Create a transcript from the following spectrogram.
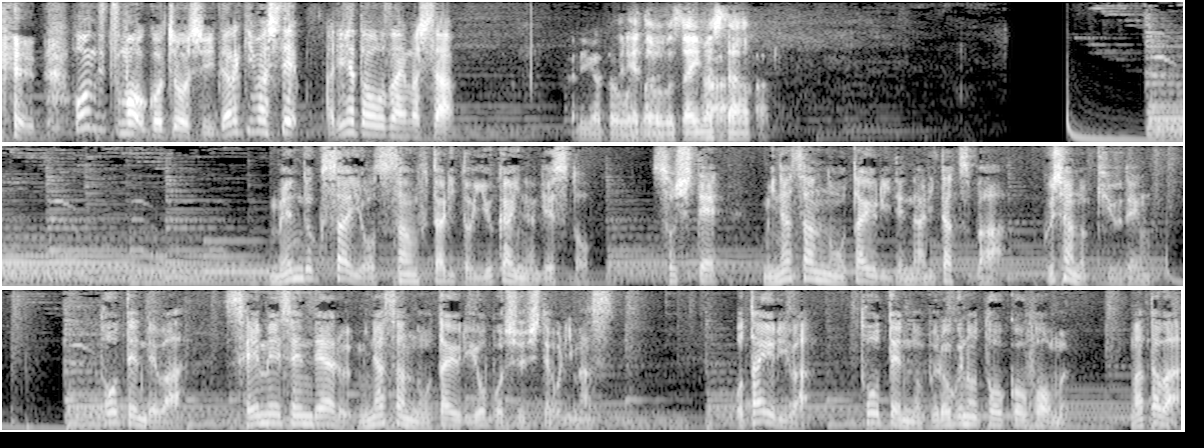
本日もご聴取いただきまして、ありがとうございました。ありがとうございました。めんどくさいおっさん二人と愉快なゲスト、そして皆さんのお便りで成り立つバー、愚者の宮殿。当店では生命線である皆さんのお便りを募集しております。お便りは当店のブログの投稿フォーム、または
